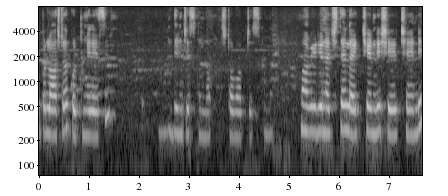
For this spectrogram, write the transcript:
ఇప్పుడు లాస్ట్గా కొత్తిమీర వేసి దించేసుకుందాం స్టవ్ ఆఫ్ చేసుకుందాం. మా వీడియో నచ్చితే లైక్ చేయండి షేర్ చేయండి.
